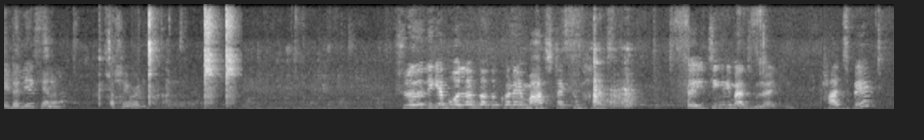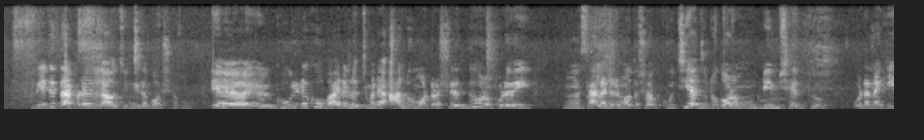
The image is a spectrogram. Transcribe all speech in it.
এটা দিয়ে খেয়ে না পাশের বাড়ি। সুরদের দিকে বললাম ততক্ষণে মাছটা একটু ভাজতে। তো এই চিংড়ি মাছগুলো আর কি। ভাজবে ভেজে তারপরে লাউ চিংড়িটা বসাবো। ঘুগনিটা খুব ভাইরাল হচ্ছে। মানে আলু মটর সেদ্ধ ওর উপরে ওই স্যালাডের মতো সব কুচি আর দুটো গরম ডিম সেদ্ধ। ওটা নাকি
